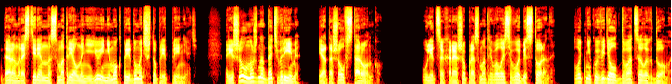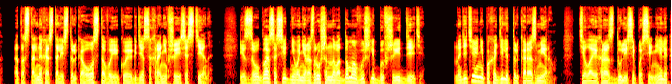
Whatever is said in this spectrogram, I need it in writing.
Даррен растерянно смотрел на нее и не мог придумать, что предпринять. Решил, нужно дать время, и отошел в сторонку. Улица хорошо просматривалась в обе стороны. Плотник увидел два целых дома. От остальных остались только остовы и кое-где сохранившиеся стены. Из-за угла соседнего неразрушенного дома вышли бывшие дети. На детей они походили только размером. Тела их раздулись и посинели,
